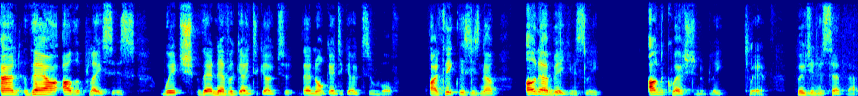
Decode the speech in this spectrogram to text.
And there are other places which they're never going to go to. They're not going to go to Lvov. I think this is now unambiguously, unquestionably clear. Putin has said that.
